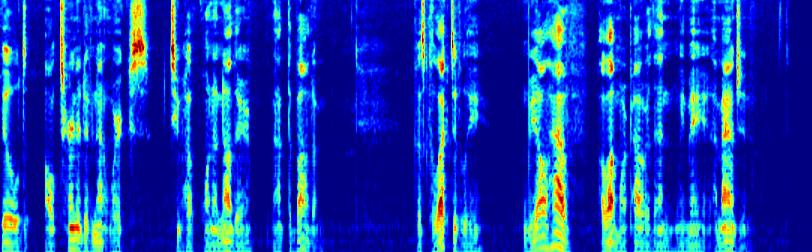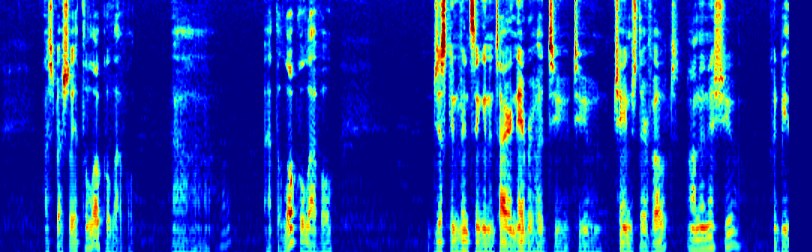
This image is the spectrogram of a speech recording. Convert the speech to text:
build alternative networks to help one another at the bottom. Because collectively, we all have a lot more power than we may imagine, especially at the local level. Uh, at the local level, just convincing an entire neighborhood to, to change their vote on an issue could be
